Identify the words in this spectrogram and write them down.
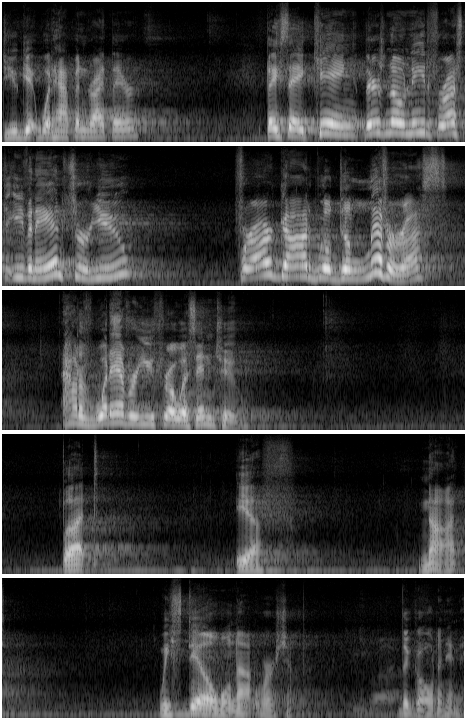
Do you get what happened right there? They say, King, there's no need for us to even answer you, for our God will deliver us out of whatever you throw us into. But if not, we still will not worship the golden image.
